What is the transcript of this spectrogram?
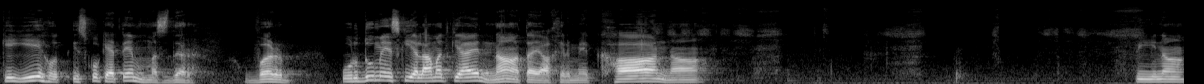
کہ یہ اس کو کہتے ہیں مزدر ورب۔ اردو میں اس کی علامت کیا ہے؟ نہ آتا ہے آخر میں۔ کھا نہ پینا۔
